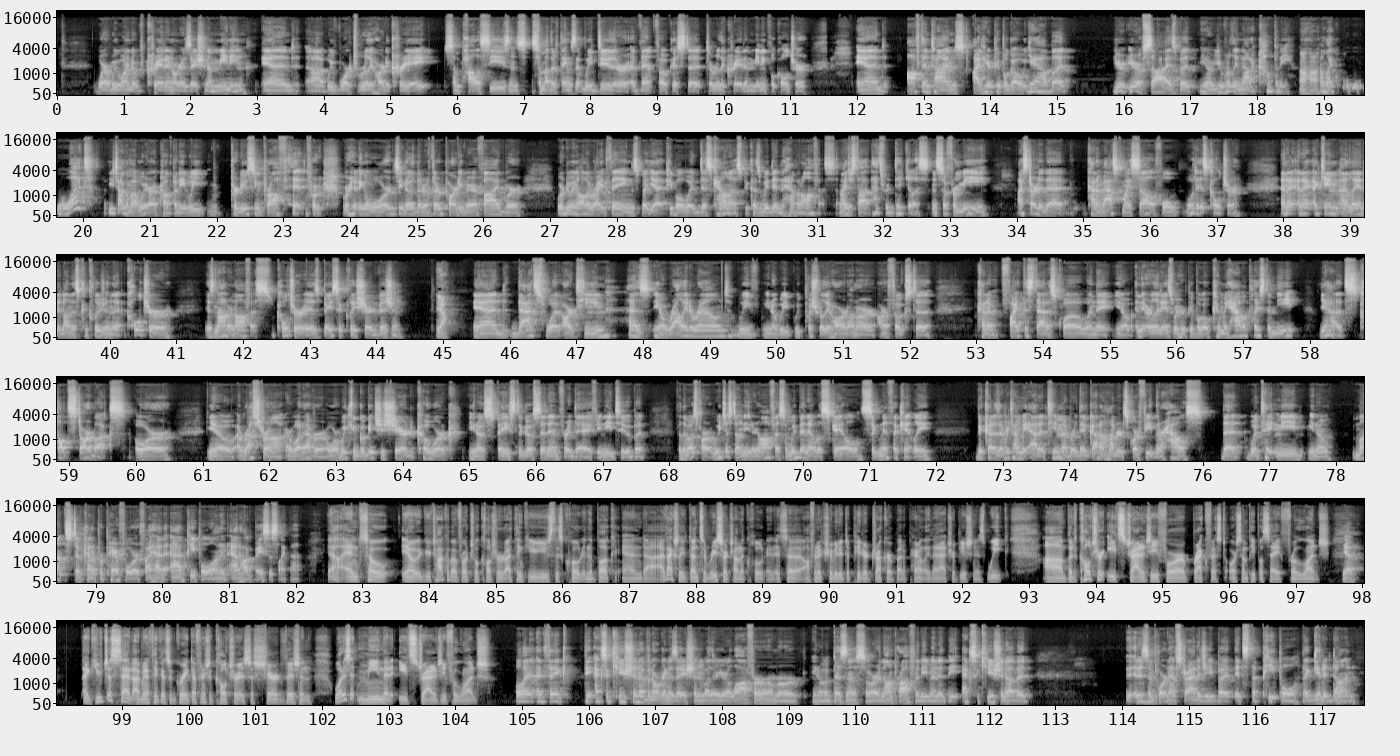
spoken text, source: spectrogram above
Where we wanted to create an organization of meaning, and uh, we've worked really hard to create some policies and some other things that we do that are event focused to, to really create a meaningful culture. And oftentimes I'd hear people go, yeah, but you're, you're of size, but you know, you're really not a company. Uh-huh. I'm like, what are you talking about? We're a company. We, we're producing profit. We're, we're hitting awards, you know, that are third party verified. We're, we're doing all the right things, but yet people would discount us because we didn't have an office. And I just thought that's ridiculous. And so for me, I started to kind of ask myself, well, what is culture? And I, and I came, I landed on this conclusion that culture is not an office. Culture is basically shared vision. Yeah. And that's what our team has, you know, rallied around. We've, you know, we, we push really hard on our, our folks to kind of fight the status quo when they, you know, in the early days, we heard people go, can we have a place to meet? Yeah, it's called Starbucks or, you know, a restaurant or whatever, or we can go get you shared co-work, you know, space to go sit in for a day if you need to. But for the most part, we just don't need an office. And we've been able to scale significantly because every time we add a team member, they've got 100 square feet in their house that would take me, you know, months to kind of prepare for if I had to add people on an ad hoc basis like that. Yeah, and so you know, you talk about virtual culture. I think you use this quote in the book, and uh, I've actually done some research on the quote. It's uh, often attributed to Peter Drucker, but apparently that attribution is weak. Uh, but culture eats strategy for breakfast, or some people say for lunch. Yeah. Like you've just said, I mean, I think it's a great definition. Culture is a shared vision. What does it mean that it eats strategy for lunch? Well, I, I think the execution of an organization, whether you're a law firm or you know a business or a nonprofit, even the execution of it, it is important to have strategy, but it's the people that get it done.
